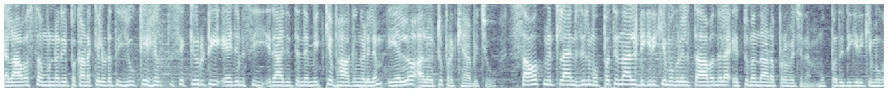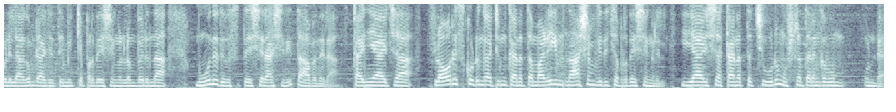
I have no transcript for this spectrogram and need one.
കാലാവസ്ഥാ മുന്നറിയിപ്പ് കണക്കിലെടുത്ത് U K health security agency രാജ്യത്തിന്റെ മിക്ക ഭാഗങ്ങളിലും യെല്ലോ അലർട്ട് പ്രഖ്യാപിച്ചു. സൗത്ത് മിഡ്ലാൻഡ്സിൽ മുപ്പത്തിനാല് ഡിഗ്രിക്ക് മുകളിൽ താപനില എത്തുമെന്നാണ് പ്രവചനം. മുപ്പത് ഡിഗ്രിക്ക് മുകളിലാകും രാജ്യത്തെ മിക്ക പ്രദേശങ്ങളിലും വരുന്ന മൂന്ന് ദിവസത്തെ ശരാശരി താപനില. കഴിഞ്ഞയാഴ്ച ഫ്ലോറിസ് കൊടുങ്കാറ്റും കനത്ത മഴയും നാശം വിധിച്ച പ്രദേശങ്ങളിൽ ഈ ആഴ്ച കനത്ത ചൂടും ഉഷ്ണതരംഗവും ഉണ്ട്.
